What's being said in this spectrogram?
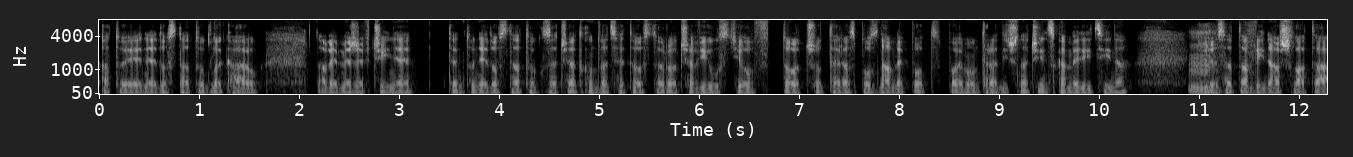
a to je nedostatok lekárov. A vieme, že v Číne tento nedostatok začiatkom 20. storočia vyústil v to, čo teraz poznáme pod pojmom tradičná čínska medicína. Mm. Čiže sa tam vynašla tá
